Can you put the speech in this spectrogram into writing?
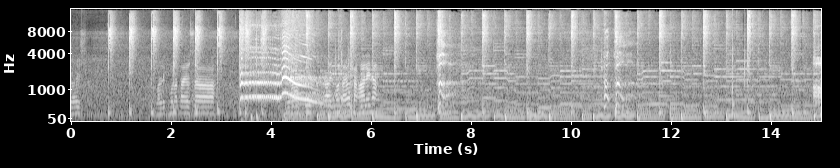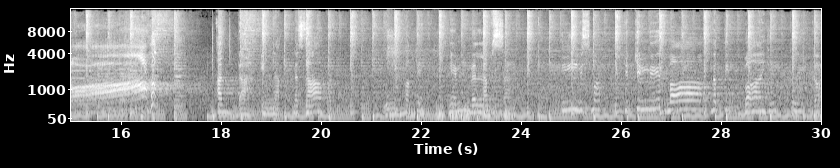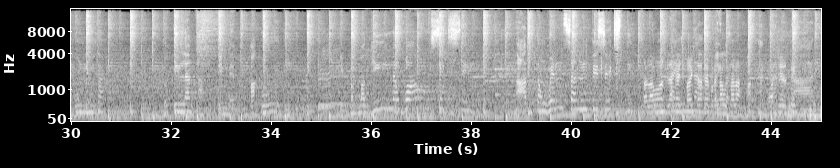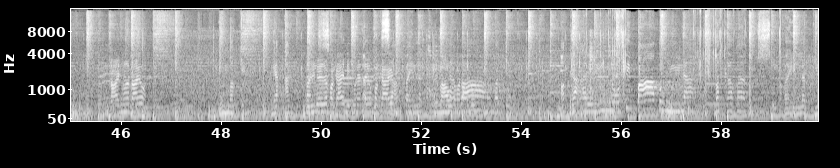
guys. Balik muna tayo sa kakain muna tayo tanghali na. Anda inak na sabat. Umakit him na lapsat. Inis ma kikinit ma Nagtibayo tila na tinet pauli Di pa maginawang sexy At ang wensan ti 60 Sala muna sila, guys. Balik na lang tayo pagkatapos sala. 1:30. kain muna tayo Umakit nga agpan Bili na ng pagkain, di ko na na yung pagkain. May baho na naman ako. babato Magkaalino ti patong na Makapatok supay laki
